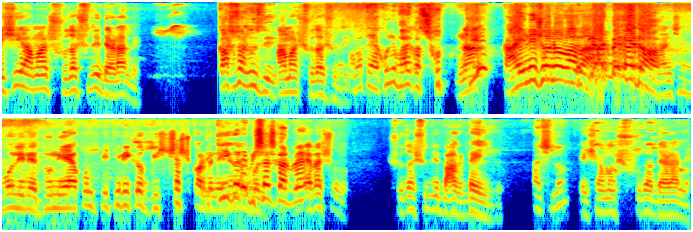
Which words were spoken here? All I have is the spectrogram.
এসে আমার সুদাসুদি দাঁড়ালে। আমার সুদাসুদি আমার তো এখনই ভয় না কাহিনী শোনো বাবা। মানুষের বলি নে দুনিয়া এখন পৃথিবী কেউ বিশ্বাস করবে না কি করে বিশ্বাস করবে। এবার শোনো সুদাসুদি বাঘটা এলো। আসলো? এসে আমার সুদা দাঁড়ালে।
